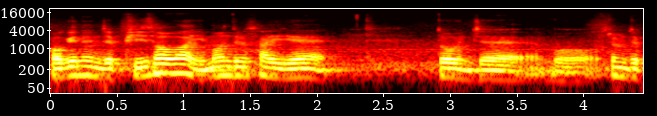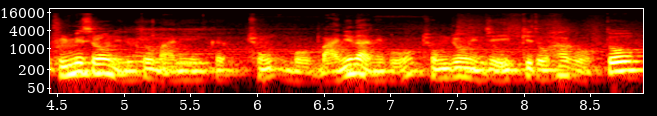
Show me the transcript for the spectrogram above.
거기는 이제 비서와 임원들 사이에 또 이제 뭐 좀 이제 불미스러운 일도 네. 많이 그 종, 뭐 많이는 아니고 종종 이제 있기도 하고 또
